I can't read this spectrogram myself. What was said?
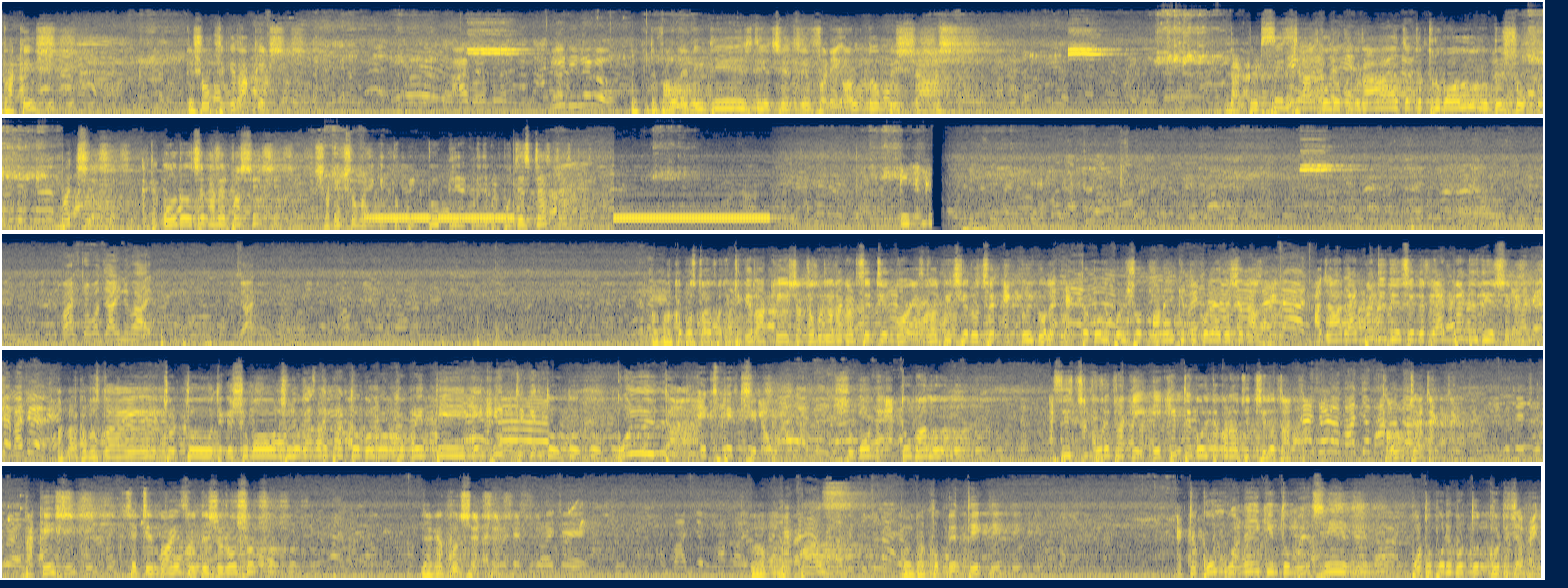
রাকেশ কেশব থেকে রাকেশ? ফাউলের নির্দেশ দিয়েছেন রেফারি অরিন্দম বিশ্বাস। ডানপেট সেন্টার গোলরক্ষক রাজ, একটা ত্রুবল উদ্দেশ্য, বাচ্চ। একটা গোল রয়েছে নামের পাশে। সঠিক সময়ে কিন্তু পিট্টু ক্লিয়ার করে দেবার প্রচেষ্টা। ভাই যাইনি ভাই। আমার অবস্থায় বাদিক থেকে রাকেশ, আক্রমণ রানাঘাট সেন্টিয়ান বয়েজ পিছিয়ে রয়েছে এক দুই গোলে। একটা গোল পরিশোধ মানেই কিন্তু গোলে দেশে আসবে আজাহার অ্যাডভান্টেজ দিয়েছেন অ্যাডভান্টেজ দিয়েছিলেন আমার ছোট্ট থেকে সুমন, সুযোগ আসতে পারতো গোলরক্ষক ঋত্বিক। এক্ষেত্রে কিন্তু গোলটা এক্সপেক্ট ছিল। সুমন এত ভালো অ্যাসিস্ট করে থাকে এক্ষেত্রে গোলটা করা উচিত ছিল তার। কাউন্টার রাকেশ সেটিএন বয়েজ উদ্দেশ্য রোশন। জায়গা খুঁজছেন লং ব্যাক পাস গোলরক্ষক একটা গোল মানেই কিন্তু ম্যাচের পট পরিবর্তন ঘটে যাবে।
